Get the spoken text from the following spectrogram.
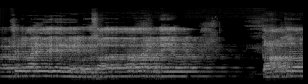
ਸ੍ਰੀ ਵਾਹਿਗੁਰੂ ਸਾਹਿਬ ਜੀ ਕਾਮ ਕਰੋ।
